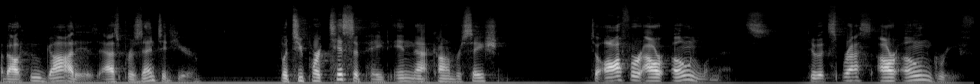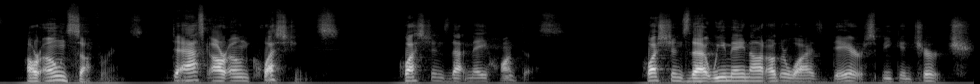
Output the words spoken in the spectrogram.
about who God is as presented here, but to participate in that conversation, to offer our own laments, to express our own grief, our own sufferings, to ask our own questions, questions that may haunt us questions that we may not otherwise dare speak in church.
